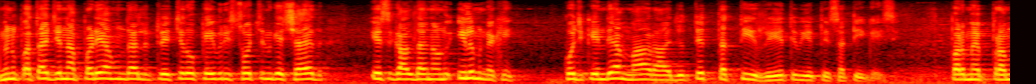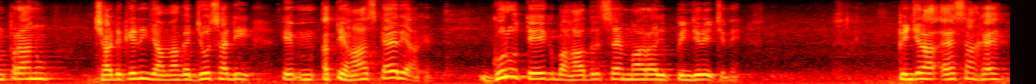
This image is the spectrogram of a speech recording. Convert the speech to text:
ਮੈਨੂੰ ਪਤਾ ਜਿੰਨਾ ਪੜਿਆ ਹੁੰਦਾ ਲਿਟਰੇਚਰ ਉਹ ਕਈ ਵਾਰੀ ਸੋਚਣਗੇ ਸ਼ਾਇਦ ਇਸ ਗੱਲ ਦਾ ਇਹਨਾਂ ਨੂੰ ਇਲਮ ਨਹੀਂ। ਕੁਝ ਕਹਿੰਦੇ ਆ, ਮਹਾਰਾਜ ਉੱਤੇ ਤੱਤੀ ਰੇਤ ਵੀ ਇੱਥੇ ਸੱਟੀ ਗਈ ਸੀ। ਪਰ ਮੈਂ ਪਰੰਪਰਾ ਨੂੰ ਛੱਡ ਕੇ ਨਹੀਂ ਜਾਵਾਂਗਾ, ਜੋ ਸਾਡੀ ਇਤਿਹਾਸ ਕਹਿ ਰਿਹਾ ਹੈ। ਗੁਰੂ ਤੇਗ ਬਹਾਦਰ ਸਾਹਿਬ ਮਹਾਰਾਜ ਪਿੰਜਰੇ 'ਚ ਨੇ। ਪਿੰਜਰਾ ਐਸਾ ਹੈ,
